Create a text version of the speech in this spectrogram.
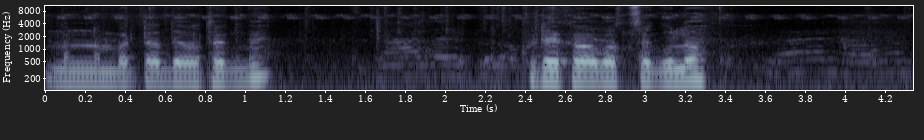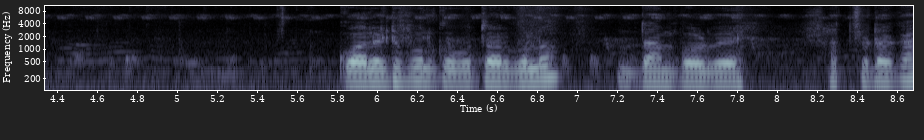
আমার নাম্বারটা দেওয়া থাকবে। কুটে খাওয়া বাচ্চাগুলো কোয়ালিটিফুল কবুতরগুলো, দাম পড়বে সাতশো টাকা।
